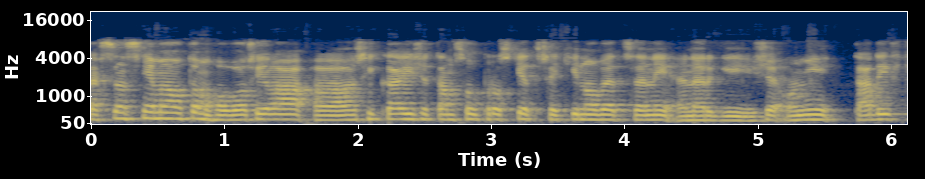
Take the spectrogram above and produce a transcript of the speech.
tak jsem s nimi o tom hovořila a říkají, že tam jsou prostě třetinové ceny energií, že oni tady v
